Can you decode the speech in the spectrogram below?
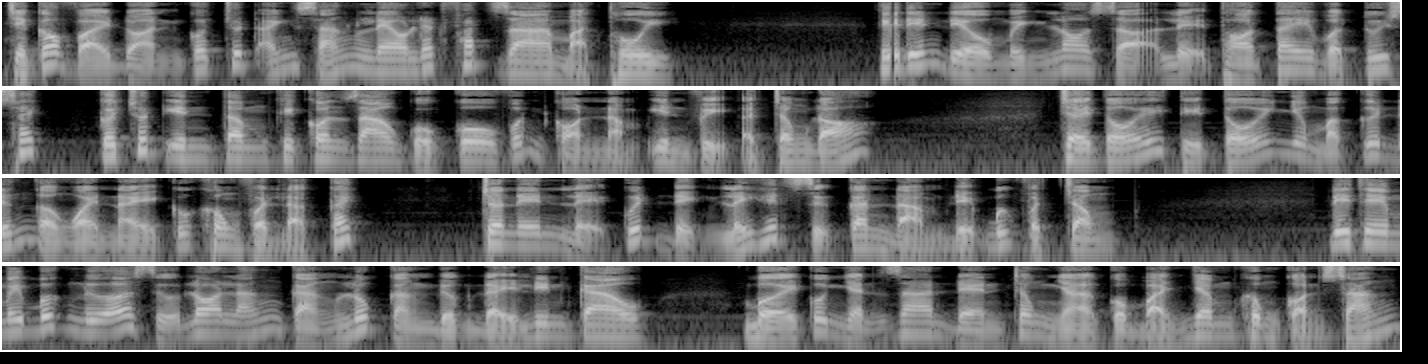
chỉ có vài đoạn có chút ánh sáng leo lét phát ra mà thôi. Nghĩ đến điều mình lo sợ Lệ thò tay vào túi sách, có chút yên tâm khi con dao của cô vẫn còn nằm yên vị ở trong đó. Trời tối thì tối nhưng mà cứ đứng ở ngoài này cũng không phải là cách. Cho nên Lệ quyết định lấy hết sự can đảm để bước vào trong. Đi thêm mấy bước nữa sự lo lắng càng lúc càng được đẩy lên cao. Bởi cô nhận ra đèn trong nhà của bà Nhâm không còn sáng.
